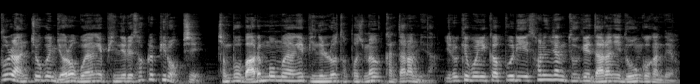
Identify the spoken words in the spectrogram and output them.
뿔 안쪽은 여러 모양의 비늘을 섞을 필요 없이 전부 마름모 모양의 비늘로 덮어주면 간단합니다. 이렇게 보니까 뿔이 선인장 두 개 나란히 놓은 것 같네요.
